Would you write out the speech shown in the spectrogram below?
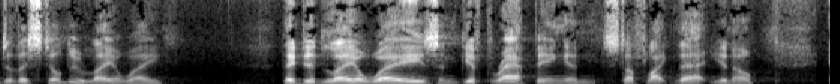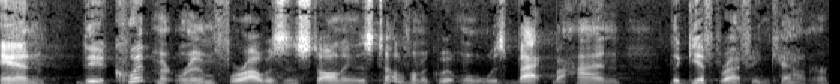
Do they still do layaway? They did layaways and gift wrapping and stuff like that, you know. And the equipment room where I was installing this telephone equipment was back behind the gift wrapping counter.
